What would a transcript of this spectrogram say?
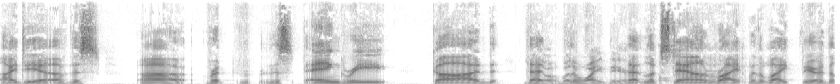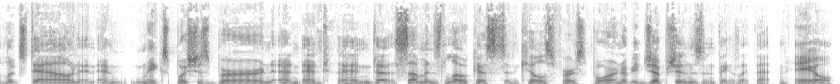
idea of this uh, re- this angry God that with a white beard that looks down right with a white beard that looks down and, and makes bushes burn and and and uh, summons locusts and kills firstborn of Egyptians and things like that and hail.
